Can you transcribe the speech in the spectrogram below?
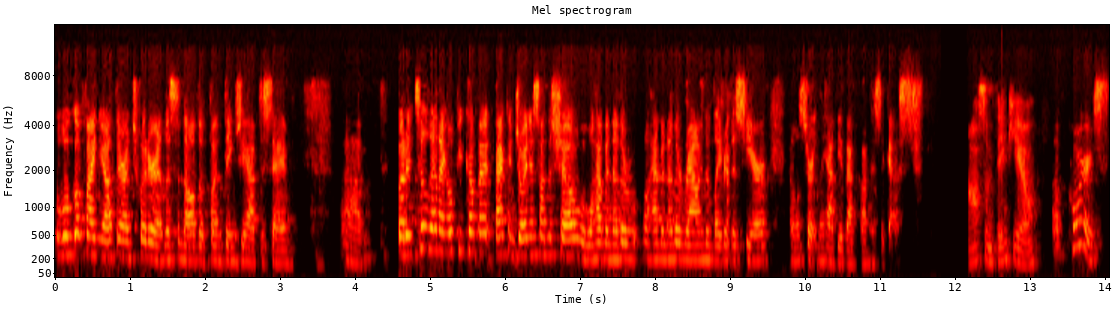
we'll go find you out there on Twitter and listen to all the fun things you have to say. Um, but until then, I hope you come back and join us on the show. We'll have another we'll have another round later this year, and we'll certainly have you back on as a guest. Awesome, thank you. Of course.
